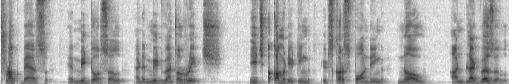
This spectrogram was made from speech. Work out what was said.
trunk bears a mid-dorsal and a mid-ventral ridge, each accommodating its corresponding nerve and blood vessel.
